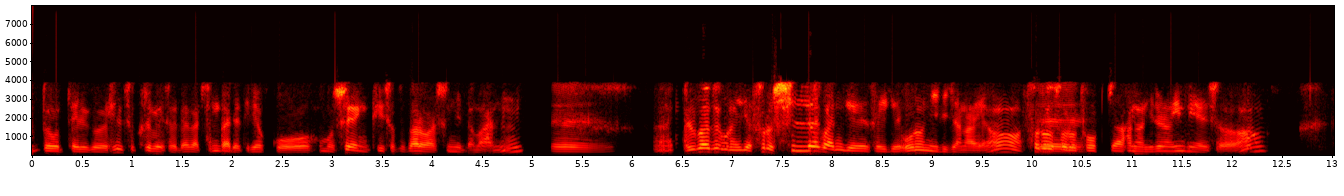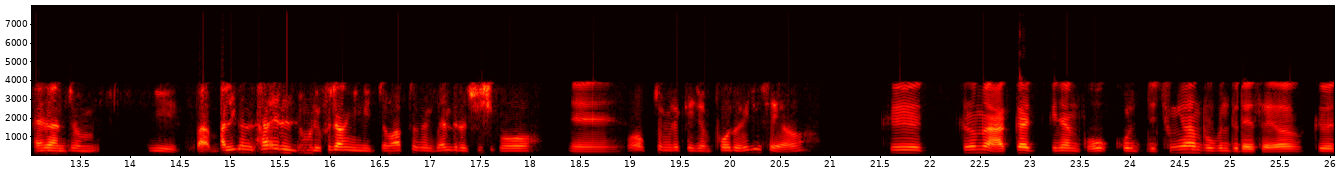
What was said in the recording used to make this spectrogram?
롯데 호텔 그 힐스클럽에서 내가 전달해 드렸고 뭐 수행 비서도 따라왔습니다만 예, 어, 결과적으로 이게 서로 신뢰 관계에서 이게 오는 일이잖아요. 서로 네. 서로 돕자 하는 이런 의미에서 약간 좀 이 맑은 사회를 좀 우리 부장님이 좀 앞서서 만들어 주시고 예. 꼭 좀 이렇게 좀 보도해 주세요. 그, 그러면 아까 그냥 고, 고, 이제 중요한 부분들에서요. 그,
